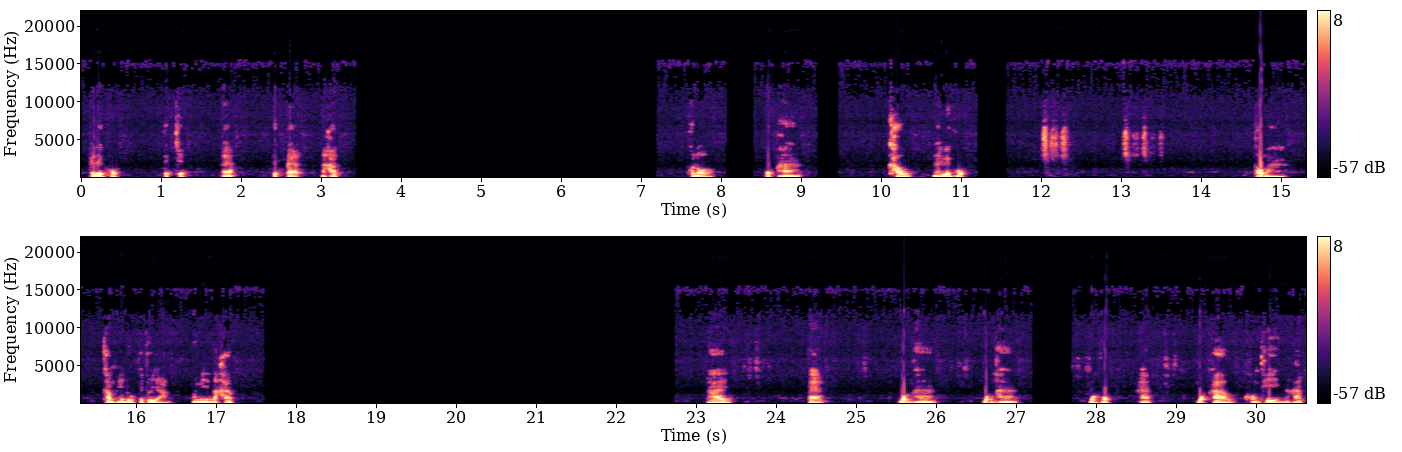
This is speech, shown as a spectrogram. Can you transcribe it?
ในเลขหกเลขเจ็ดและเลขแปดนะครับ ผลออกหกห้าเข้าในเลขหกต่อมาทำให้ดูเป็นตัวอย่างวันนี้นะครับ ได้แปดบวกห้าบวกห้าบวกหกและบวกเก้าคงที่นะครับ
